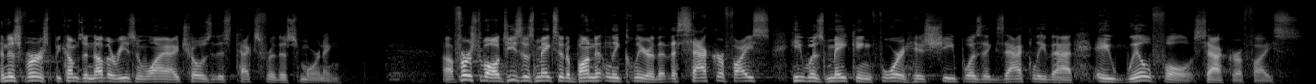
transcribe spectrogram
And this verse becomes another reason why I chose this text for this morning. Uh, first of all, Jesus makes it abundantly clear that the sacrifice he was making for his sheep was exactly that a willful sacrifice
